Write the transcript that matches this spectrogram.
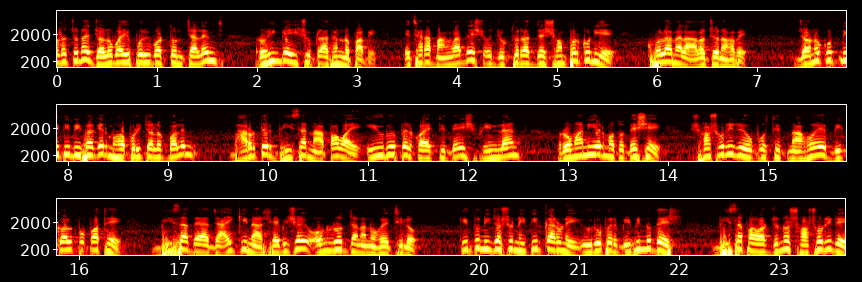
আলোচনায় জলবায়ু পরিবর্তন চ্যালেঞ্জ রোহিঙ্গা ইস্যু প্রাধান্য পাবে। এছাড়া বাংলাদেশ ও যুক্তরাজ্যের সম্পর্ক নিয়ে খোলামেলা আলোচনা হবে। জনকূটনীতি বিভাগের মহাপরিচালক বলেন, ভারতের ভিসা না পাওয়ায় ইউরোপের কয়েকটি দেশ, ফিনল্যান্ড, রোমানিয়ার মতো দেশে সশরীরে উপস্থিত না হয়ে বিকল্প পথে ভিসা দেয়া যায় কি না সে বিষয়ে অনুরোধ জানানো হয়েছিল। কিন্তু নিজস্ব নীতির কারণে ইউরোপের বিভিন্ন দেশ ভিসা পাওয়ার জন্য সশরীরে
